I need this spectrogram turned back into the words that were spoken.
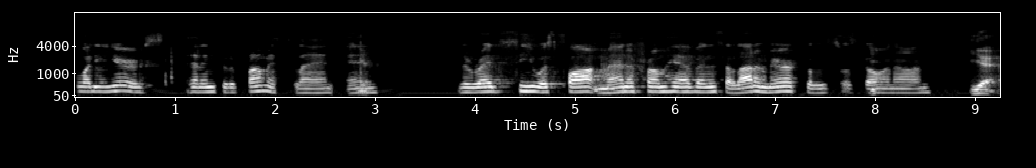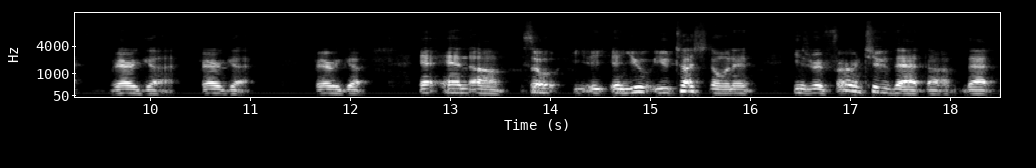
40 years heading to the promised land and yeah. the Red Sea was part, manna from heaven. So a lot of miracles was going on. Yeah, very good. Very good. Very good. And, and um, so, and you you touched on it. He's referring to that uh, that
